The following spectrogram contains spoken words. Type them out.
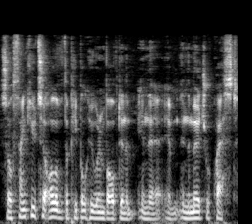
So thank you to all of the people who were involved in the in the in the merge request.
